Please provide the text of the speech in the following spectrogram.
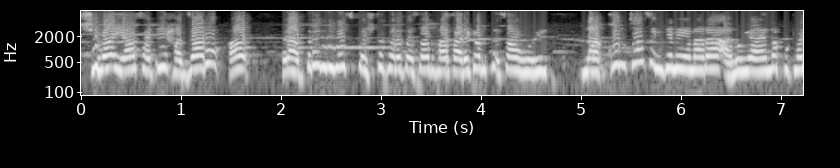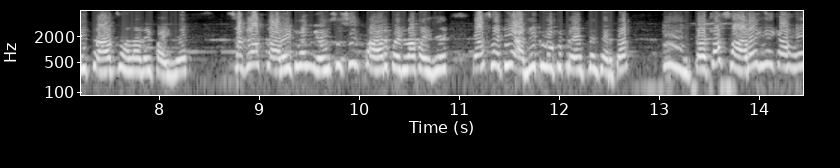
शिवाय यासाठी हजारो हात रात्रंदिवस कष्ट करत असतात. हा कार्यक्रम कसा होईल? लाखोंच्या संख्येने येणाऱ्या अनुयायांना कुठलाही त्रास झाला नाही पाहिजे. सगळा कार्यक्रम व्यवस्थित पार पडला पाहिजे. यासाठी अनेक लोक प्रयत्न करतात. त्याचा सारंग एक आहे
